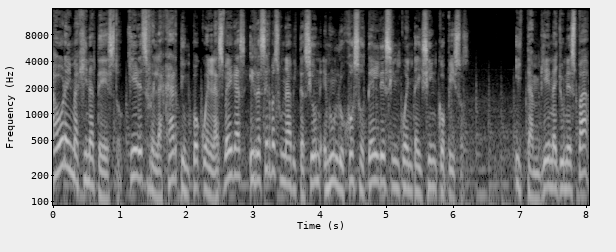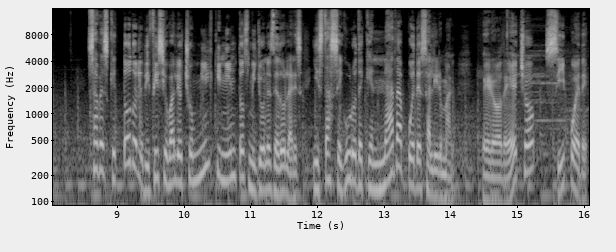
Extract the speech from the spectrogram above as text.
Ahora imagínate esto, quieres relajarte un poco en Las Vegas y reservas una habitación en un lujoso hotel de 55 pisos. Y también hay un spa. Sabes que todo el edificio vale 8.500 millones de dólares y estás seguro de que nada puede salir mal. Pero de hecho, sí puede.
